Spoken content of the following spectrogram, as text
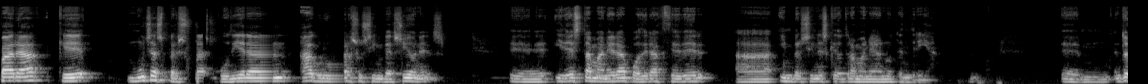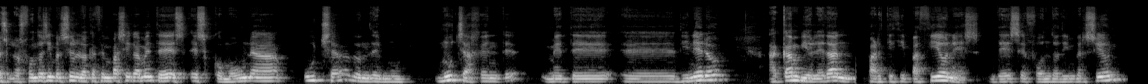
para que muchas personas pudieran agrupar sus inversiones eh, y de esta manera poder acceder a inversiones que de otra manera no tendrían. Em, entonces, los fondos de inversión lo que hacen básicamente es, es como una hucha donde mucha gente mete eh, dinero, a cambio le dan participaciones de ese fondo de inversión.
